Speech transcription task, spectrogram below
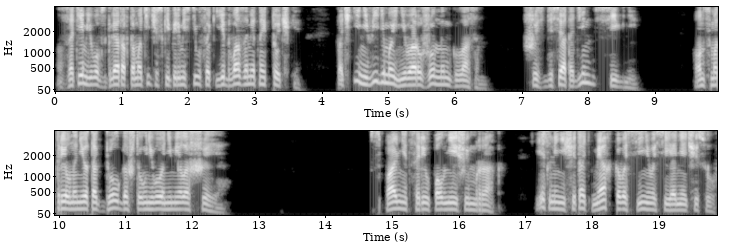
Затем его взгляд автоматически переместился к едва заметной точке, почти невидимой невооруженным глазом. 61 Сигни. Он смотрел на нее так долго, что у него онемела шея. В спальне царил полнейший мрак, если не считать мягкого синего сияния часов.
